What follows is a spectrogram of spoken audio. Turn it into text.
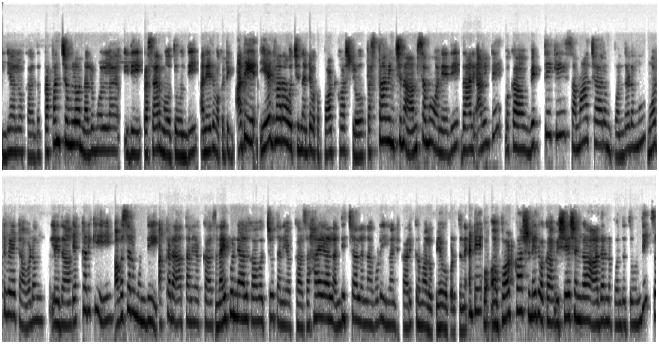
ఇండియాలో కాదు ప్రపంచంలో నలుమూల ఇది ప్రసారం అవుతూ ఉంది అనేది ఒకటి. అది ఏ ద్వారా వచ్చిందంటే ఒక పాడ్‌కాస్ట్‌లో ప్రస్తావించిన అంశము అనేది దాని అంటే ఒక వ్యక్తికి సమాచారం పొందడము, మోటివేట్ అవ్వడం లేదా ఎక్కడికి అవసరం ఉంది అక్కడ తన యొక్క నైపుణ్యాలు కావచ్చు, తన యొక్క సహాయాలు అందించాలి అందించాలన్నా కూడా ఇలాంటి కార్యక్రమాలు ఉపయోగపడుతున్నాయి. అంటే పాడ్‌కాస్ట్ అనేది ఒక విశేషంగా ఆదరణ పొందుతూ ఉంది. సో,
